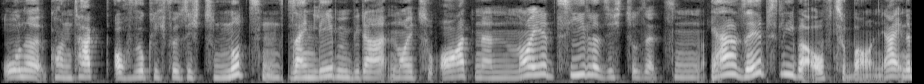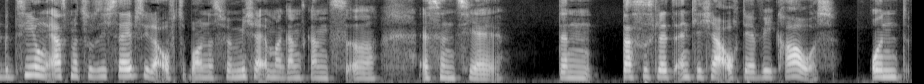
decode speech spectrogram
ohne Kontakt auch wirklich für sich zu nutzen, sein Leben wieder neu zu ordnen, neue Ziele sich zu setzen, ja, Selbstliebe aufzubauen, ja, eine Beziehung erstmal zu sich selbst wieder aufzubauen, das ist für mich ja immer ganz, ganz äh, essentiell. Denn das ist letztendlich ja auch der Weg raus. Und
